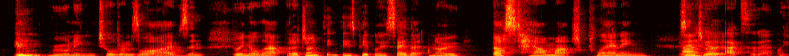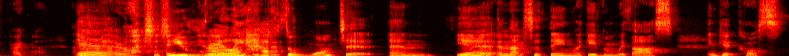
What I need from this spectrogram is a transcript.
ruining children's lives and doing all that. But I don't think these people who say that know just how much planning is Can't into it. accidentally pregnant. Yeah. relationship. and you, know, really like, have just- to want it and yeah and that's the thing like even with us i think it costs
